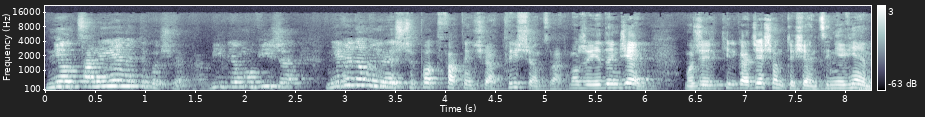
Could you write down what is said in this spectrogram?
Nie ocalejemy tego świata. Biblia mówi, że nie wiadomo ile jeszcze potrwa ten świat. Tysiąc lat, może jeden dzień, może kilkadziesiąt tysięcy, nie wiemy.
